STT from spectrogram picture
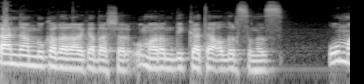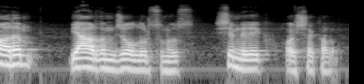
Benden bu kadar arkadaşlar. Umarım dikkate alırsınız. Umarım yardımcı olursunuz. Şimdilik hoşça kalın.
